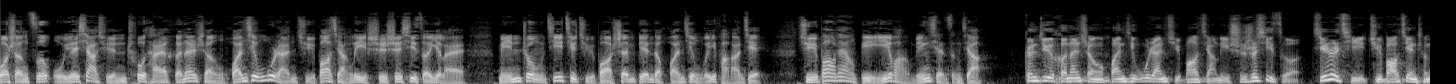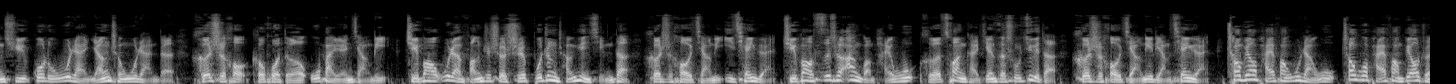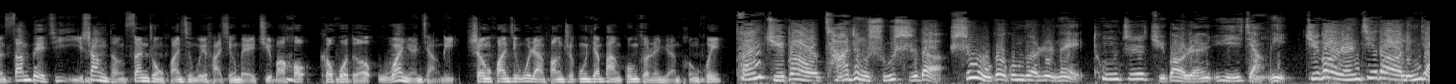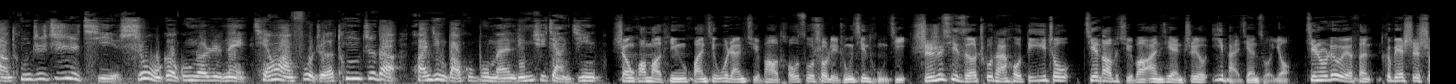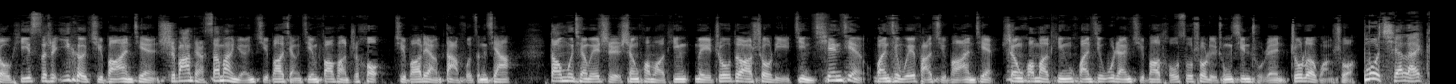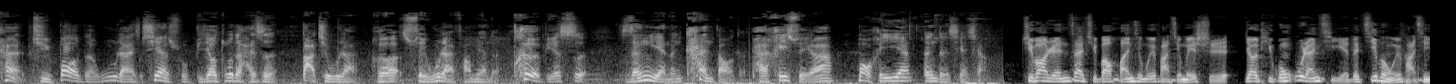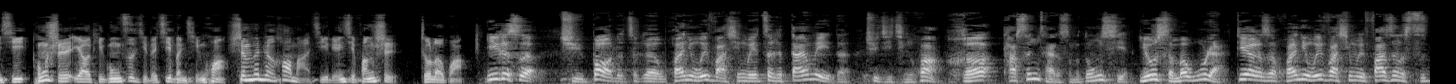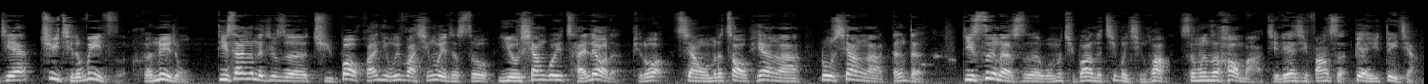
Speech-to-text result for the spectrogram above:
我省自五月下旬出台河南省环境污染举报奖励实施细则以来，民众积极举报身边的环境违法案件，举报量比以往明显增加。根据河南省环境污染举报奖励实施细则，即日起，举报建成区锅炉污染、扬尘污染的，核实后可获得五百元奖励；举报污染防治设施不正常运行的，核实后奖励一千元；举报私设暗管排污和篡改监测数据的，核实后奖励两千元；超标排放污染物、超过排放标准三倍及以上等三种环境违法行为，举报后可获得五万元奖励。省环境污染防治攻坚办工作人员彭辉：凡举报查证属实的，十五个工作日内通知。举报人予以奖励。举报人接到领奖通知之日起十五个工作日内，前往负责通知的环境保护部门领取奖金。省环保厅环境污染举报投诉受理中心统计，实施细则出台后第一周接到的举报案件只有一百件左右。进入六月份，特别是首批四十一个举报案件，十八点三万元举报奖金发放之后，举报量大幅增加。到目前为止，省环保厅每周都要受理近千件环境违法举报案件。省环保厅环境污染举报投诉受理中心主任周乐广说：“目前来看，举报的污染线索比较多的还是大气污染和水污染方面的，特别是人眼能看到的排黑水啊、冒黑烟等等现象。举报人在举报环境违法行为时，要提供污染企业的基本违法信息，同时也要提供自己的基本情况、身份证号码及联系方式。”周乐广，一个是举报的这个环境违法行为，这个单位的具体情况和他生产的什么东西有什么污染；第二个是环境违法行为发生的时间、具体的位置和内容；第三个呢，就是举报环境违法行为的时候有相关材料的，比如像我们的照片啊、录像啊等等；第四个呢，是我们举报人的基本情况、身份证号码及联系方式，便于对讲。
